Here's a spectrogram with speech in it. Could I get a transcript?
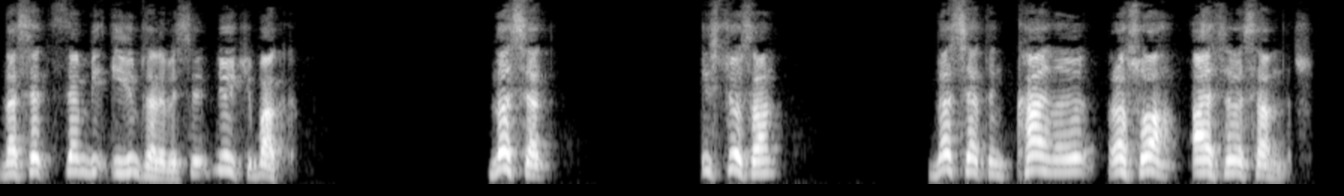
nasihat isteyen bir ilim talebesi. Diyor ki bak nasihat istiyorsan nasihatin kaynağı Resulullah Aleyhisselam'dır.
